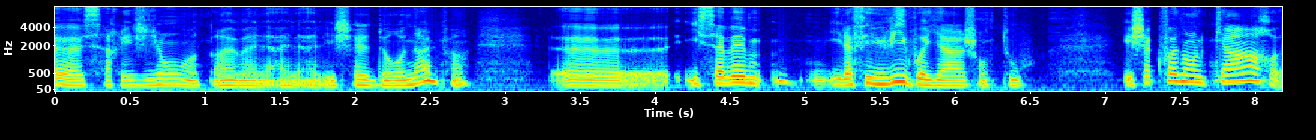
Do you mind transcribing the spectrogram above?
euh, sa région hein, quand même à, l'échelle de Rhône-Alpes. Hein. Euh, il savait, il a fait huit voyages en tout. Et chaque fois dans le car,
